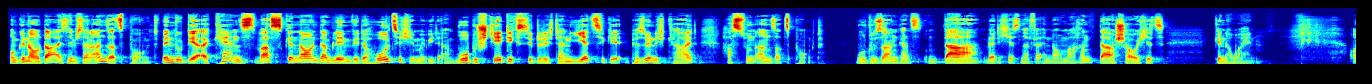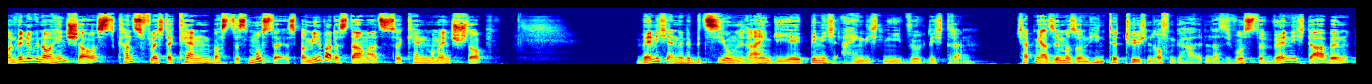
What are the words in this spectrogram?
Und genau da ist nämlich dein Ansatzpunkt. Wenn du dir erkennst, was genau in deinem Leben wiederholt sich immer wieder, wo bestätigst du durch deine jetzige Persönlichkeit, hast du einen Ansatzpunkt, wo du sagen kannst, und da werde ich jetzt eine Veränderung machen, da schaue ich jetzt genauer hin. Und wenn du genauer hinschaust, kannst du vielleicht erkennen, was das Muster ist. Bei mir war das damals zu erkennen, Moment, stopp. Wenn ich in eine Beziehung reingehe, bin ich eigentlich nie wirklich drin. Ich habe mir also immer so ein Hintertürchen offen gehalten, dass ich wusste, wenn ich da bin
